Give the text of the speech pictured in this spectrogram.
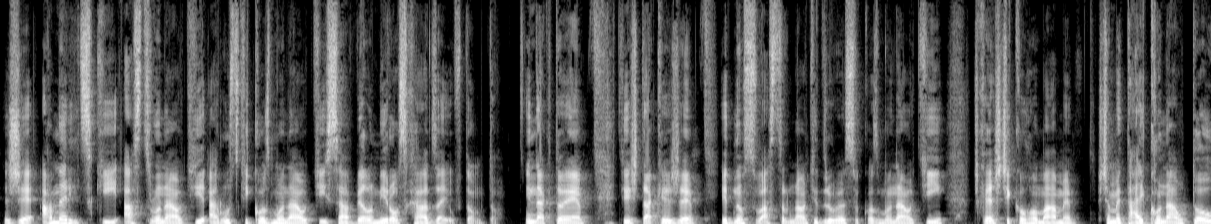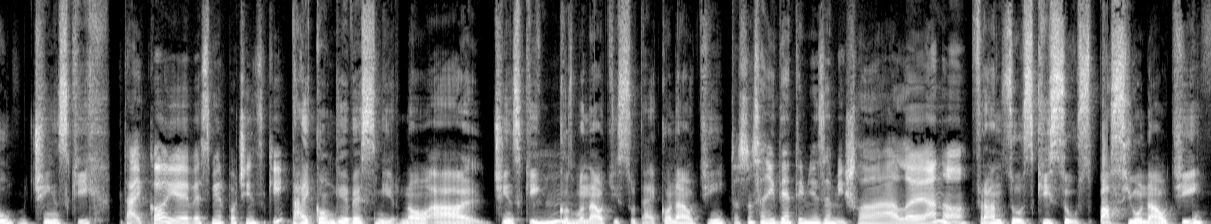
že americkí astronauti a ruskí kozmonauti sa veľmi rozchádzajú v tomto. Inak to je tiež také, že jedno sú astronauti, druhé sú kozmonauti. Čakaj, ešte koho máme? Ešte máme tajkonautov čínskych. Tajko je vesmír po čínsky? Tajkong je vesmír, no a čínsky mm. kozmonauti sú tajkonauti. To som sa nikdy nad tým nezamýšľala, ale áno. Francúzsky sú spasionauti.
